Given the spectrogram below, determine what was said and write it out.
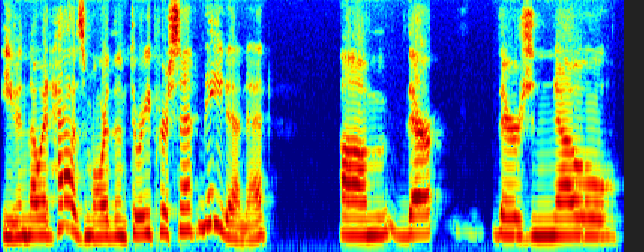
even though it has more than 3% meat in it, um, there, there's no,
